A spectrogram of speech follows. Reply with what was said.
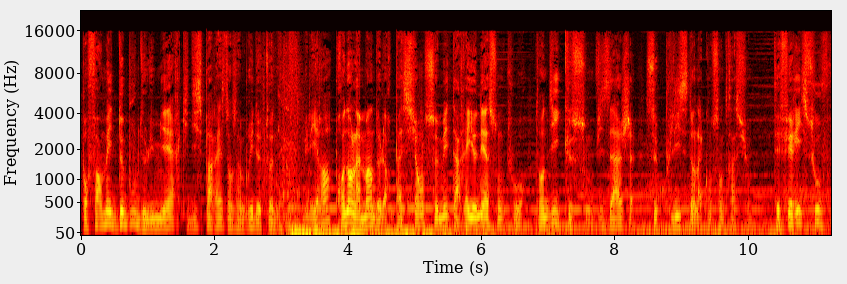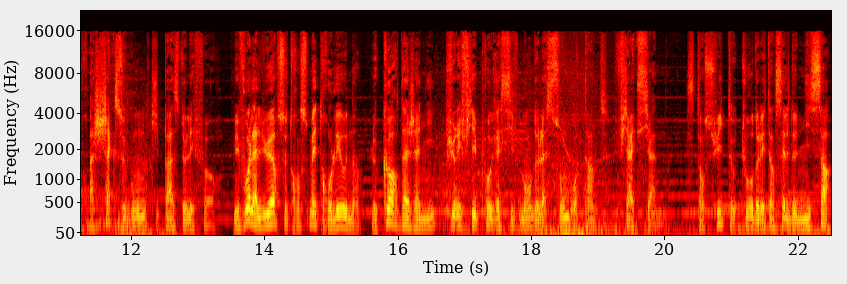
pour former deux boules de lumière qui disparaissent dans un bruit de tonnerre. Mais Lyra, prenant la main de leur patient, se met à rayonner à son tour, tandis que son visage se plisse dans la concentration. Teferi souffre à chaque seconde qui passe de l'effort. Mais voit la lueur se transmettre au léonin, le corps d'Ajani purifié progressivement de la sombre teinte phyrexiane. C'est ensuite au tour de l'étincelle de Nissa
